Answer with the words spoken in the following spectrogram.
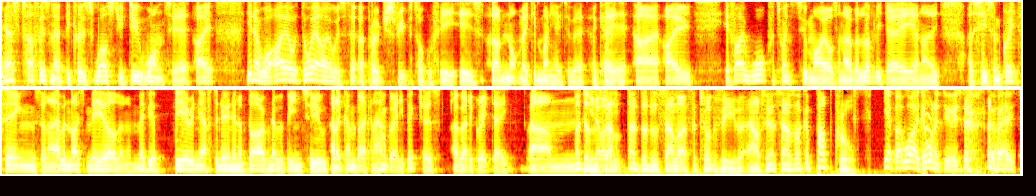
That's tough, isn't it? Because whilst you do want it, I, you know what, I the way I always th- approach street photography is I'm not making money out of it. Okay, uh, I if I walk for 22 miles and I have a lovely day and I I see some great things and I have a nice meal and maybe a beer in the afternoon in a bar I've never been to and I come back and I haven't got any pictures, I've had a great day. Um, That doesn't you know, sound that doesn't sound like photography you were out in. It sounds like a pub crawl. Yeah, but what I don't want to do is go, go out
